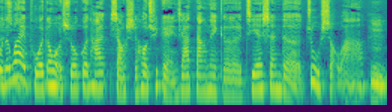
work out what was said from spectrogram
我的外婆跟我说过，她小时候去给人家当那个接生的助手啊。嗯。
